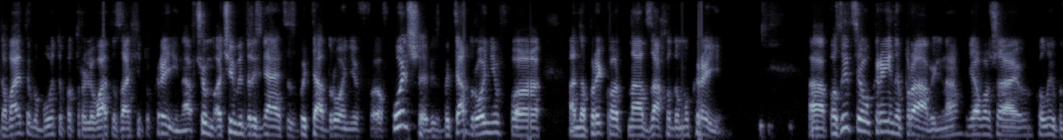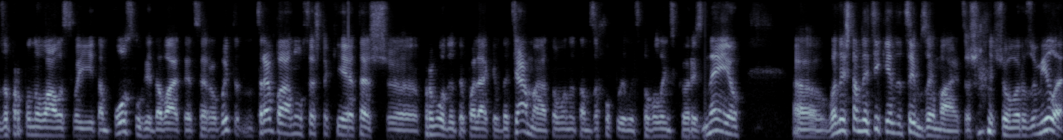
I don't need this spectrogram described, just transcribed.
давайте ви будете патрулювати захід України. А в чому а чим відрізняється збиття дронів е, в Польщі від збиття дронів, е, наприклад, над заходом України? Позиція України правильна, я вважаю, коли запропонували свої там послуги, давайте це робити. Треба ну все ж таки теж е, приводити поляків до тями, а то вони там захопились то Волинською різнею. Е, Вони ж там не тільки цим займаються, що, ви розуміли,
